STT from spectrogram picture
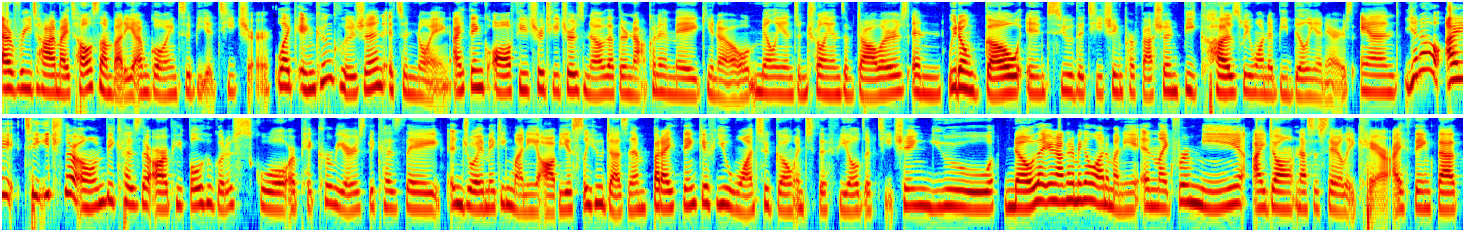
every time I tell somebody I'm going to be a teacher. Like, in conclusion, it's annoying. I think all future teachers know that they're not going to make, you know, millions and trillions of dollars. And we don't go into the teaching profession because we want to be billionaires. And, you know, I, to each their own, because there are people who go to school or pick careers because they enjoy making money. Obviously, who doesn't? But I think if you want to go into the field of teaching, you know that you're not going to make a lot of money. And, like, for me, I don't necessarily care. I think that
